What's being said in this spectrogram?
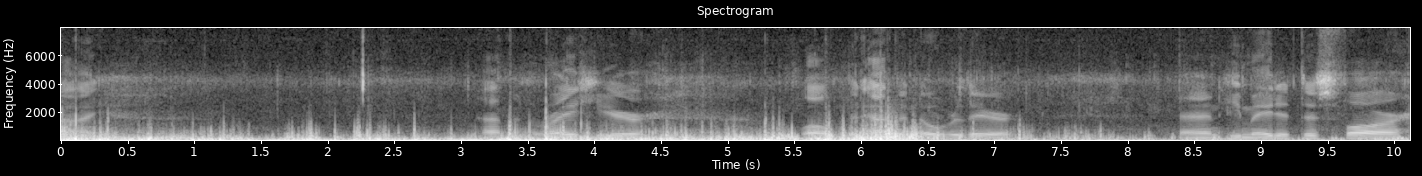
guy happened right here. Well, it happened over there, and he made it this far.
